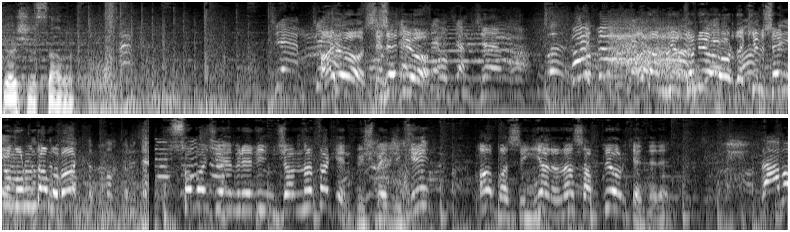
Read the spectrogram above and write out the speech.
Görüşürüz Sami. Alo, size diyor. Adam yırtınıyor orada, kimsenin umurunda mı bak? Sobacı Emre'nin canına tak etmiş belli ki. Abbas'ın yanına saplıyor kendini. Bravo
